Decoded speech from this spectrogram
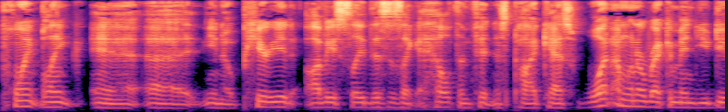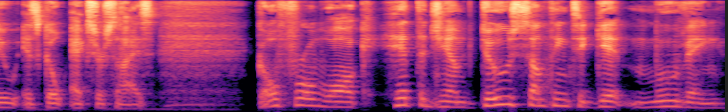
point blank, uh, uh, you know, period. Obviously, this is like a health and fitness podcast. What I'm going to recommend you do is go exercise. Go for a walk, hit the gym, do something to get moving.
